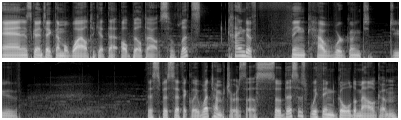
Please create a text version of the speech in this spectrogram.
And it's going to take them a while to get that all built out. So let's kind of think how we're going to do this specifically. What temperature is this? So this is within gold amalgam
